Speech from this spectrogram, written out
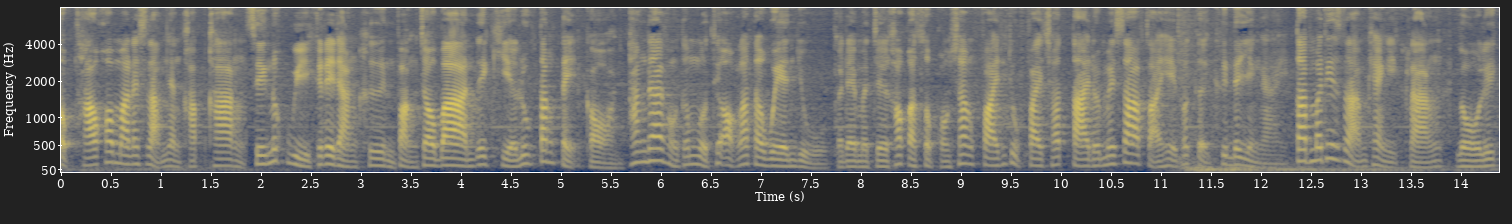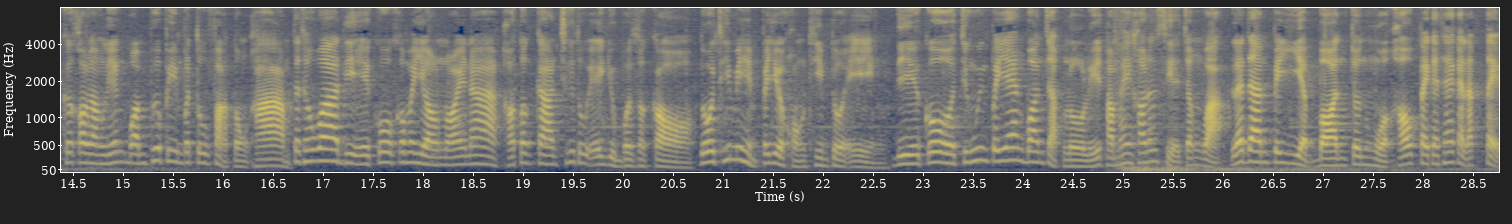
ตบเท้าเข้ามาในสนามอย่างคับข้าง เสียงนกหวีก็ได้ดังขึ้น ฝั่งเจ้าบ้านได้เคลียร์ลูกตั้งเตะก่อน ทางด้านของตำรวจที่ออกลาดตระเวนอยู่ ก็ได้มาเจอเข้ากับศพของช่างไฟที่ถูกไฟช็อตตายโดยไม่ทราบสาเหตุว่าเกิดขึ้นได้ยังไง ตัดมาที่สนามแข่งอีกครั้ง โลลิสก็กำลังเลี้ยงบอลเพื่อปีนประตูฝั่งตรงข้าม แต่ทว่าดีเอโก้ก็ไม่ยอมน้อยหน้า เขาต้องการชื่อตัวเองอยู่บนสกอร์ โดยที่ไม่เห็นประโยชน์ของทีมตัวเอง ดีเอโก้จึงวิ่งไปแย่งบอลจากโลลิสทำให้เขานั้นเสียจังหวะ และดันไปเหยียบบอลจนหัวเขาไปกระแทกกับนักเตะ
